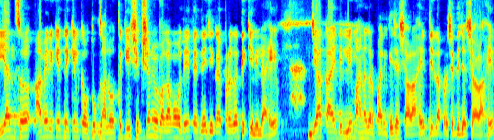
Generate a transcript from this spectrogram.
यांचं अमेरिकेत देखील कौतुक झालं होतं की शिक्षण विभागामध्ये त्यांनी जी काय प्रगती केलेली आहे ज्या काय दिल्ली महानगरपालिकेच्या शाळा आहेत जिल्हा परिषदेच्या शाळा आहेत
